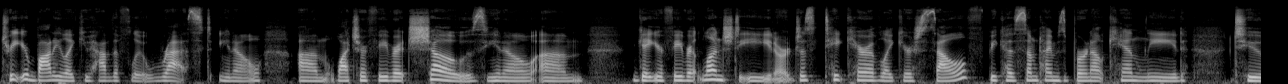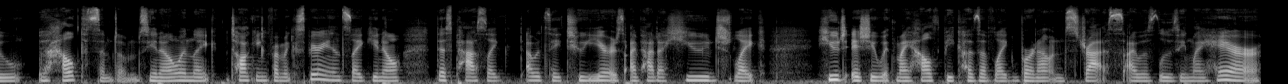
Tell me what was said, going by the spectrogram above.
treat your body like you have the flu, rest, you know, um, watch your favorite shows, you know, um, get your favorite lunch to eat or just take care of like yourself because sometimes burnout can lead to health symptoms, you know, and like talking from experience, like, you know, this past, like, I would say two years, I've had a huge, like, huge issue with my health because of like burnout and stress. I was losing my hair.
